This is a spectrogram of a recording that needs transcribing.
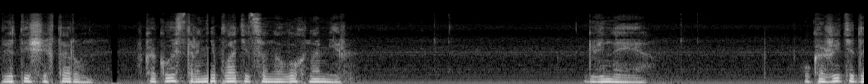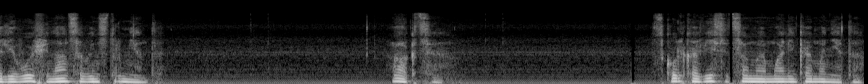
В 2002. В какой стране платится налог на мир? Гвинея. Укажите долевой финансовый инструмент. Акция. Сколько весит самая маленькая монета?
